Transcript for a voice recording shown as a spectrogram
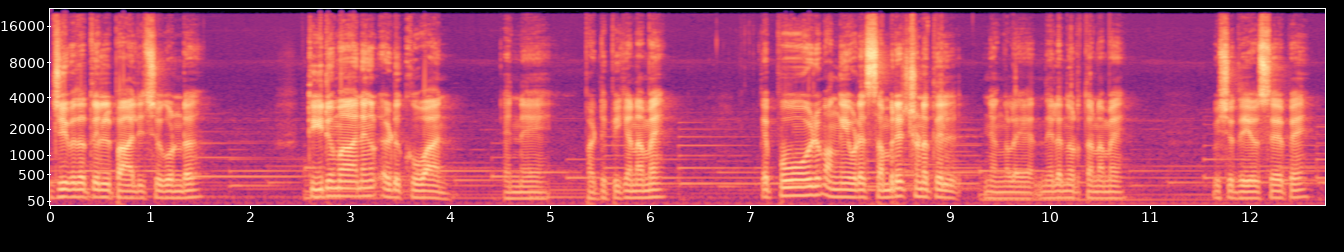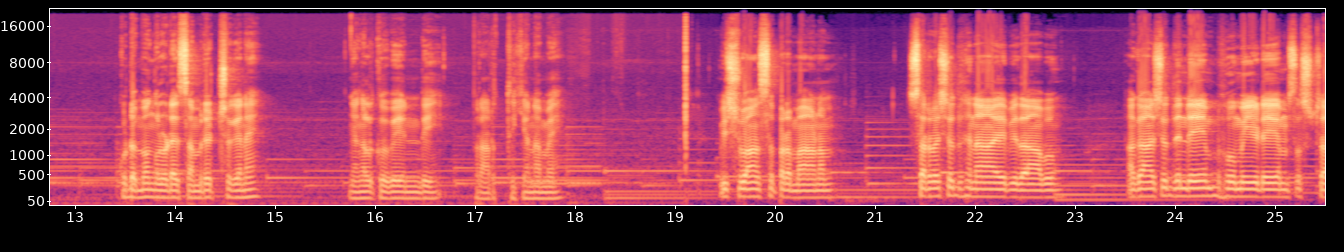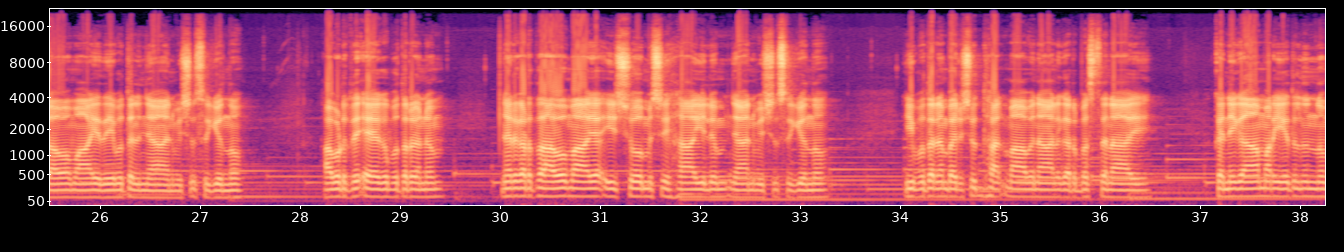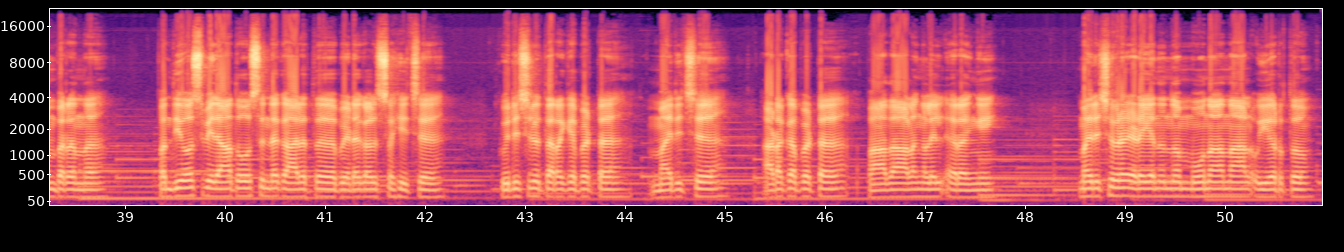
ജീവിതത്തിൽ പാലിച്ചുകൊണ്ട് തീരുമാനങ്ങൾ എടുക്കുവാൻ എന്നെ പഠിപ്പിക്കണമേ. എപ്പോഴും അങ്ങയുടെ സംരക്ഷണത്തിൽ ഞങ്ങളെ നിലനിർത്തണമേ. വിശുദ്ധ യോസേപ്പെ കുടുംബങ്ങളുടെ സംരക്ഷകനെ ഞങ്ങൾക്ക് വേണ്ടി പ്രാർത്ഥിക്കണമേ. വിശ്വാസ പ്രമാണം സർവശുദ്ധനായ പിതാവും ആകാശത്തിന്റെയും ഭൂമിയുടെയും സൃഷ്ടാവുമായ ദൈവത്തിൽ ഞാൻ വിശ്വസിക്കുന്നു. അവിടുത്തെ ഏകപുത്രനും ഞരകർത്താവുമായ ഈശോ മിശിഹായിലും ഞാൻ വിശ്വസിക്കുന്നു. ഈ പുത്രൻ പരിശുദ്ധാത്മാവിനാൽ ഗർഭസ്ഥനായി കന്യകാമറിയത്തിൽ നിന്നും പിറന്ന് പന്തിയോസ് വിലാതോസിന്റെ കാലത്ത് പിടകൾ സഹിച്ച് കുരിശിൽ തറയ്ക്കപ്പെട്ട് മരിച്ച് അടക്കപ്പെട്ട് പാതാളങ്ങളിൽ ഇറങ്ങി മരിച്ചവരുടെ ഇടയിൽ നിന്നും മൂന്നാം നാൾ ഉയർത്തു.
